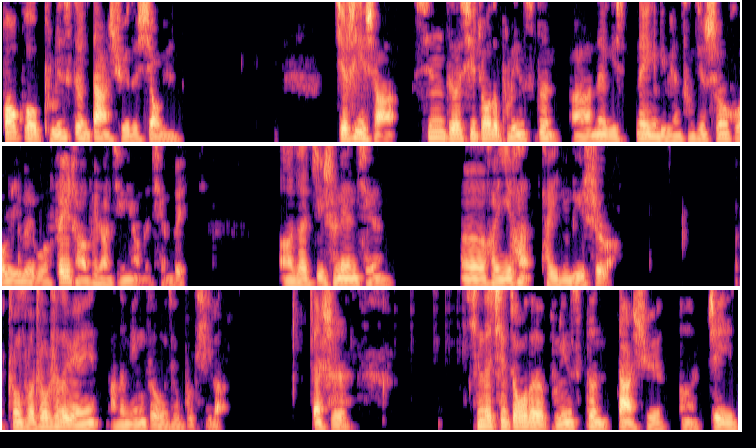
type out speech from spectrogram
包括普林斯顿大学的校园。解释一下，新泽西州的普林斯顿啊，那个那个里面曾经生活了一位我非常非常敬仰的前辈啊，在几十年前，呃，很遗憾他已经离世了。众所周知的原因，他的名字我就不提了。但是，新泽西州的普林斯顿大学啊，这。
